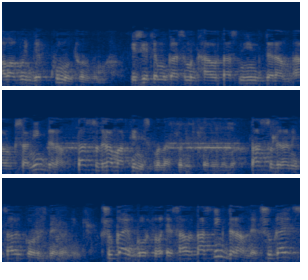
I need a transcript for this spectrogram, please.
լավագույն դեպքում ընդունվում է։ Իսկ եթե մենք ասում ենք 115 դրամ, 125 դրամ, 10 դրամ արդեն իսկ վնաս ունի ծորենումը։ 10 դրամից ավել կորուստներ ունենք։ Շուկայում գործող այս 115 դրամն է, շուկայից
